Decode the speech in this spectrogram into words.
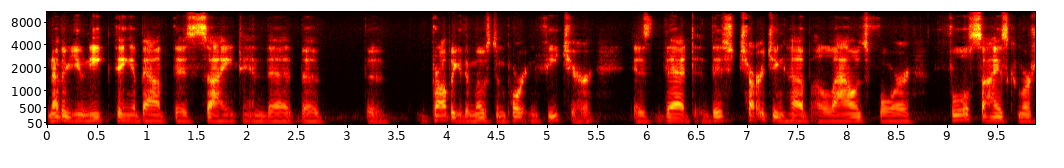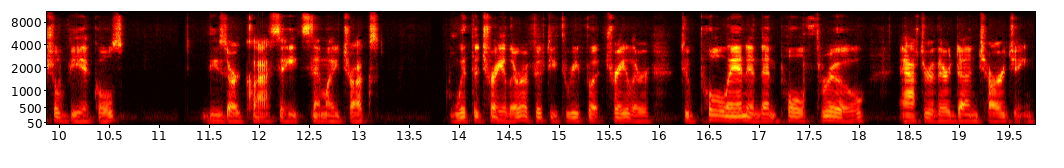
Another unique thing about this site, and the the the probably the most important feature, is that this charging hub allows for full-size commercial vehicles. These are Class 8 semi trucks with the trailer, a 53-foot trailer, to pull in and then pull through after they're done charging.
